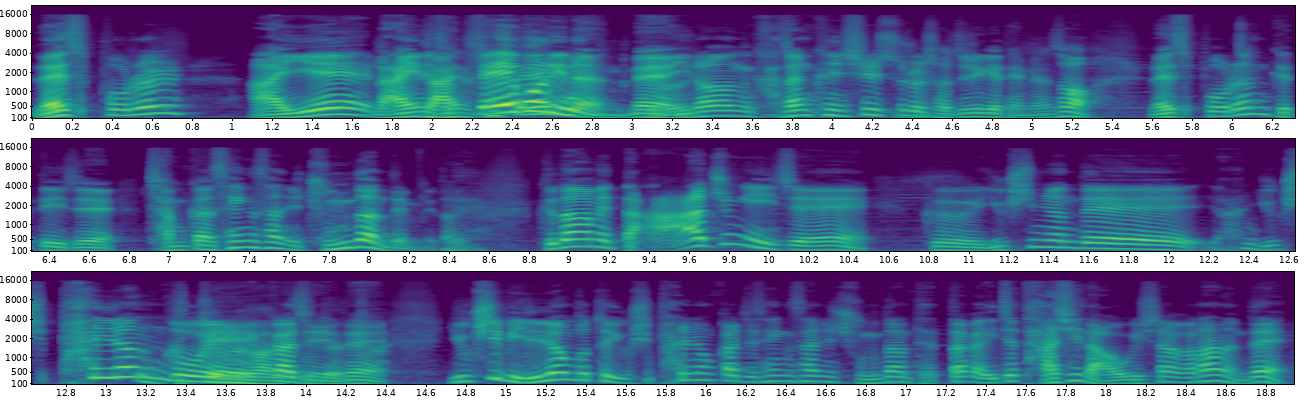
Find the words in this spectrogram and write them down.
레스폴을 아예 라인에서 라인에서 빼버리는 빼고, 네. 이런 가장 큰 실수를 저지르게 되면서 레스폴은 그때 이제 잠깐 생산이 중단됩니다. 네. 그 다음에 나중에 이제 그 60년대 한 그쯤에 68년도에까지 가지고 네, 61년부터 68년까지 생산이 중단됐다가 이제 다시 나오기 시작을 하는데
